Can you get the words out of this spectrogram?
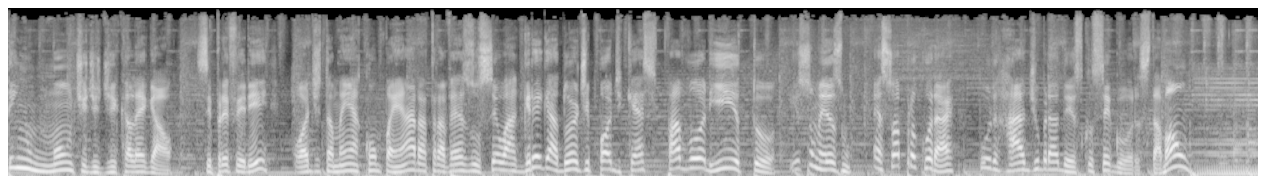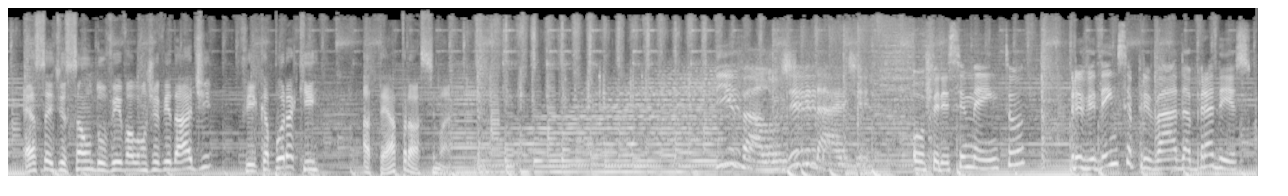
tem um monte de dica legal. Se preferir, pode também acompanhar através do seu agregador de podcast favorito. Isso mesmo, é só procurar por Rádio Bradesco Seguros, tá bom? Essa edição do Viva a Longevidade fica por aqui. Até a próxima. Viva a Longevidade. Oferecimento Previdência Privada Bradesco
